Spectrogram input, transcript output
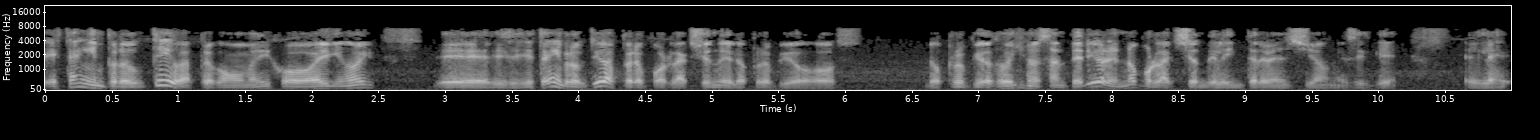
están improductivas, pero como me dijo alguien hoy, eh, dice, están improductivas, pero por la acción de los propios los propios dueños anteriores, no por la acción de la intervención. Es decir, que eh,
